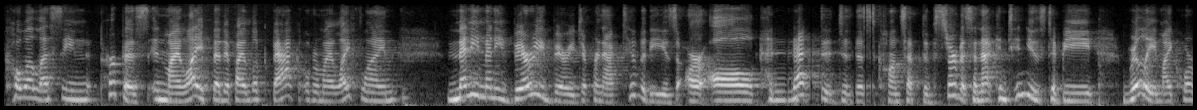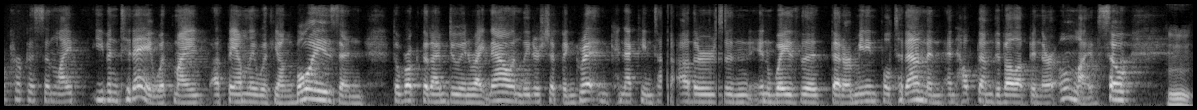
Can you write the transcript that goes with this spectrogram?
coalescing purpose in my life that if I look back over my lifeline many, many very, very different activities are all connected to this concept of service. And that continues to be really my core purpose in life, even today, with my family with young boys and the work that I'm doing right now in leadership and grit and connecting to others in, in ways that, that are meaningful to them and, and help them develop in their own lives. So, mm.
